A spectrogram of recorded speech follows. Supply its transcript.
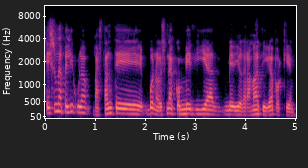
es una película bastante, bueno, es una comedia medio dramática porque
